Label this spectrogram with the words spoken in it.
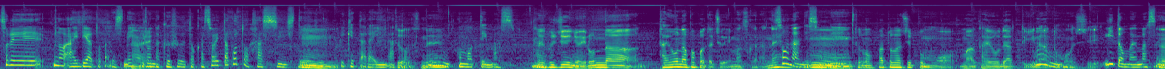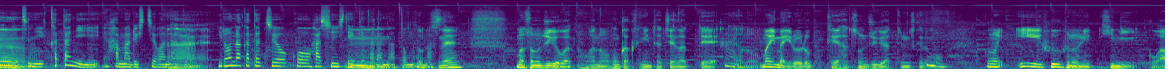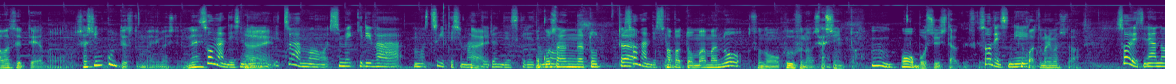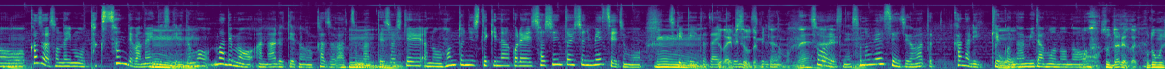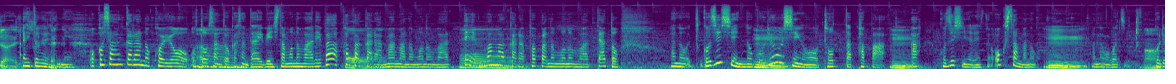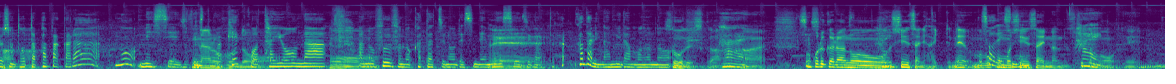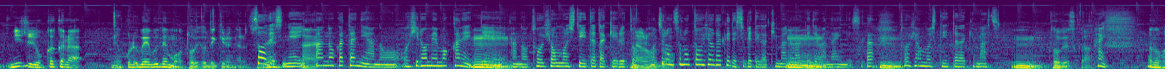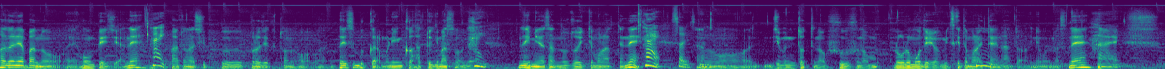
それのアイディアとかですね、はい。い、ろんな工夫とかそういったことを発信してうんいけたらいいなと、そうですね。うん思っています。まあ FGA にはいろんな多様なパパたちがいますからね。そうなんですよね。うん。そのパートナーシップもまあ多様であっていいなと思うし、いいと思いますね、うん。別に型にはまる必要はなく、はい。い、ろんな形をこう発信していけたらなと思います。うんそうですね。まあ、その事業があの本格的に立ち上がって、はい。あのまあ、今いろいろ啓発の授業やってるんですけども、うんこのいい夫婦の日にこう合わせてあの写真コンテストもやりましたよね。そうなんですね、はい。実はもう締め切りはもう過ぎてしまっているんですけれども、お子さんが撮ったそうなんですよ。パパとママのその夫婦の写真とうん、を募集したわけですけど。そうですね。結構集まりました？そうですね。あの、うん。数はそんなにもうたくさんではないんですけれども、まあでもあのある程度の数は集まって、うんうんそしてあの本当に素敵なこれ写真と一緒にメッセージもつけていただいてるんですけども、なもんね。そうですね、はい。そのメッセージがまたかなり結構涙ものの。あそれ誰か子供じゃないえっですか、とですね、お子さんからの声をお父さんとお母さん代弁したものもあればパパからママのものもあってママからパパのものもあってあとあのご自身のご両親を取ったパパ、うん。あご自身じゃないですね。奥様のうん。あのごご両親を取ったパパからのメッセージですとか結構多様なあの夫婦の形のですねメッセージがあってかかなり涙もののそうですか。はい。まあこれからあの、はい。審査に入ってね、まあ僕も審査員なんですけども、はい。えー、24日からねこれウェブでも投票できるようになるんですね。そうですね、一はい。般の方にあのお披露目も兼ねて、うん。あの投票もしていただけるとなるもちろんその投票だけで全てが決まるわけではないんですが、うん。投票もしていただけます。うん、そうですか。はい、あのファザリジャパンのえーホームページやね、はい。パートナーシッププロジェクトのフェイスブックからもリンクを貼っておきますので、はいぜひ皆さん覗いてもらってね。はい、そうですあね。の自分にとっての夫婦のロールモデルを見つけてもらいたいなというふうに思いますね。はい。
